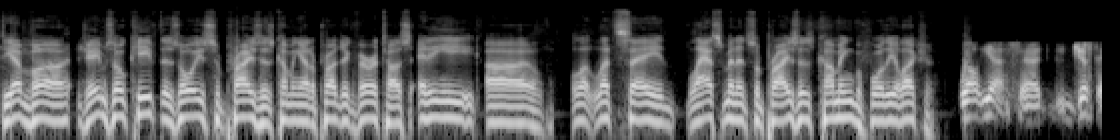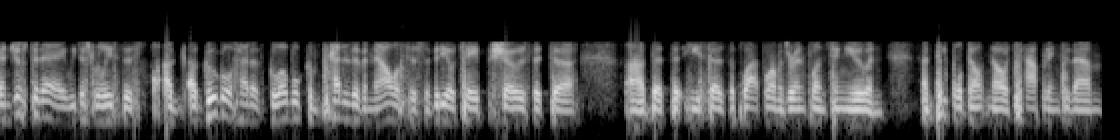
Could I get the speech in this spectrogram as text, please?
Do you have uh, James O'Keefe? There's always surprises coming out of Project Veritas. Any uh, let's say, last minute surprises coming before the election? Well, yes. Uh, just and just today, we just released this. A, a, Google head of global competitive analysis. A videotape shows that. Uh, uh, that, that he says the platforms are influencing you, and and people don't know it's happening to them,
